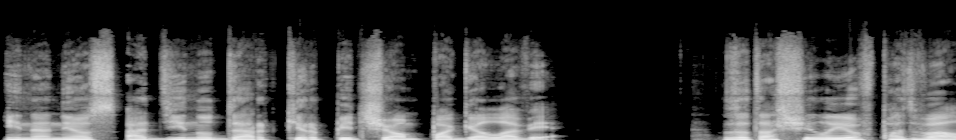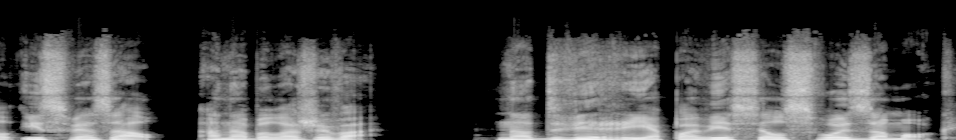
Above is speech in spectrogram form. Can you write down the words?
и нанес один удар кирпичом по голове. Затащил ее в подвал и связал, она была жива. На дверь я повесил свой замок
